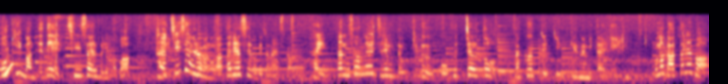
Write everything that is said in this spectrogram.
大きい番手で小さい振り幅、はい。小さい振り幅の方が当たりやすいわけじゃないですか。はい。なんでサンドイッチでもって大きくこう振っちゃうとザクっていって1球目みたいにうまく当たれば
